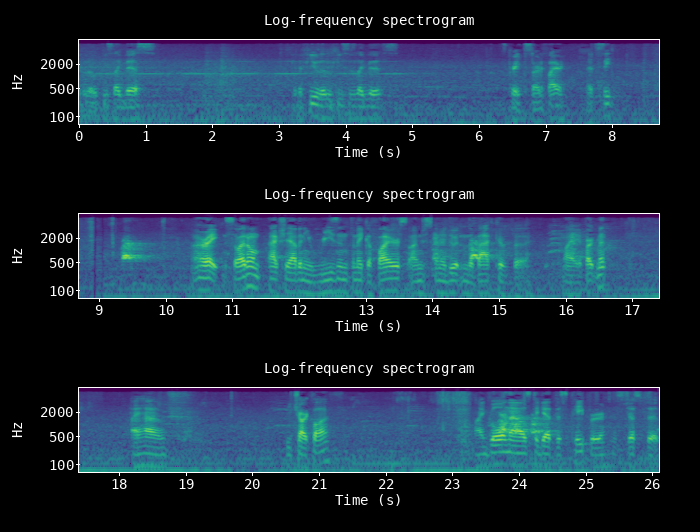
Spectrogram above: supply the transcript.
get a little piece like this, get a few little pieces like this. It's great to start a fire. Let's see. Alright, so I don't actually have any reason to make a fire, so I'm just going to do it in the back of uh, my apartment. I have the char cloth. My goal now is to get this paper, it's just the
